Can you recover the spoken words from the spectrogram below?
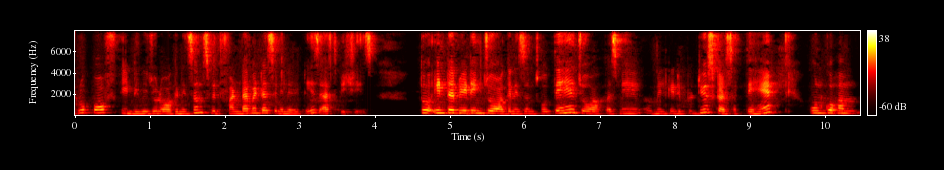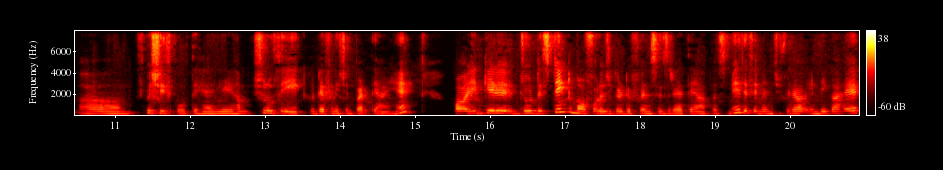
group of individual organisms with fundamental similarities as species तो इंटरब्रीडिंग जो ऑर्गेनिजम्स होते हैं, जो आपस में मिलकर रिप्रोड्यूस कर सकते हैं उनको हम स्पीशीज बोलते हैं। ये हम शुरू से एक डेफिनेशन पढ़ते आए हैं। और इनके जो डिस्टिंक्ट मॉर्फोलॉजिकल डिफरेंसेस रहते हैं आपस में, जैसे मेंजिफेरा इंडिका है,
